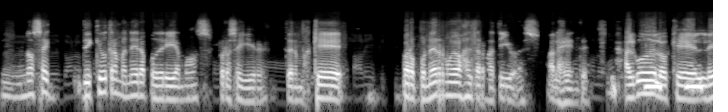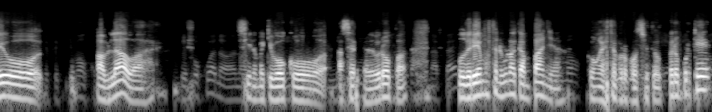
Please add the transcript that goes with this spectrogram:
No sé de qué otra manera podríamos proseguir. Tenemos que proponer nuevas alternativas a la gente. Algo de lo que Leo hablaba, si no me equivoco, acerca de Europa, podríamos tener una campaña con este propósito. Pero ¿por qué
